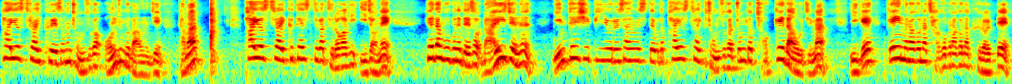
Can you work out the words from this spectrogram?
파이어 스트라이크에서는 점수가 어느 정도 나오는지 다만 파이어 스트라이크 테스트가 들어가기 이전에 해당 부분에 대해서 라이젠은 인텔 CPU를 사용했을 때보다 파이어 스트라이크 점수가 좀 더 적게 나오지만 이게 게임을 하거나 작업을 하거나 그럴 때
